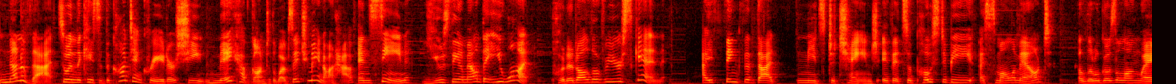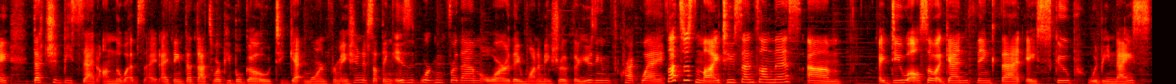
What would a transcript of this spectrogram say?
None of that. So in the case of the content creator, she may have gone to the website, she may not have, and seen, use the amount that you want, put it all over your skin. I think that that needs to change. If it's supposed to be a small amount, a little goes a long way, that should be said on the website. I think that that's where people go to get more information if something isn't working for them or they want to make sure that they're using it the correct way. So that's just my two cents on this. Um, I do also, again, think that a scoop would be nice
